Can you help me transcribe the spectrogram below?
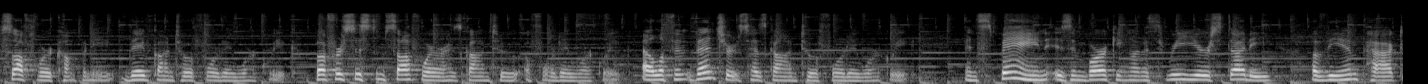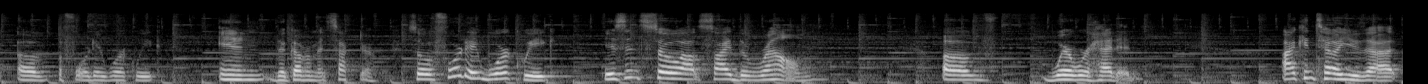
software company. They've gone to a four-day work week. Buffer System Software has gone to a four-day work week. Elephant Ventures has gone to a four-day work week. And Spain is embarking on a three-year study of the impact of a four-day work week in the government sector. So a four-day work week isn't so outside the realm of where we're headed. I can tell you that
